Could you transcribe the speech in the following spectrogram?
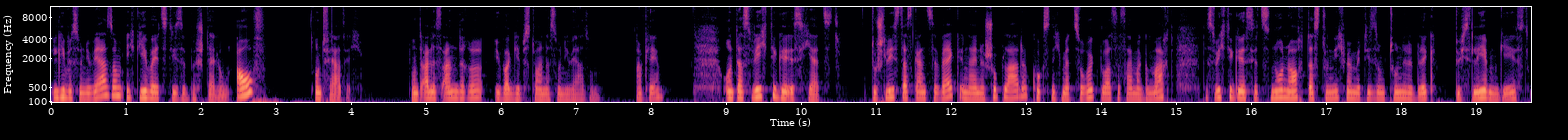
liebes Universum, ich gebe jetzt diese Bestellung auf und fertig. Und alles andere übergibst du an das Universum. Okay? Und das Wichtige ist jetzt, du schließt das Ganze weg in eine Schublade, guckst nicht mehr zurück, du hast es einmal gemacht. Das Wichtige ist jetzt nur noch, dass du nicht mehr mit diesem Tunnelblick durchs Leben gehst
